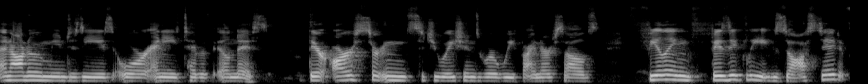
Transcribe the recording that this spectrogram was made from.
an autoimmune disease or any type of illness there are certain situations where we find ourselves feeling physically exhausted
